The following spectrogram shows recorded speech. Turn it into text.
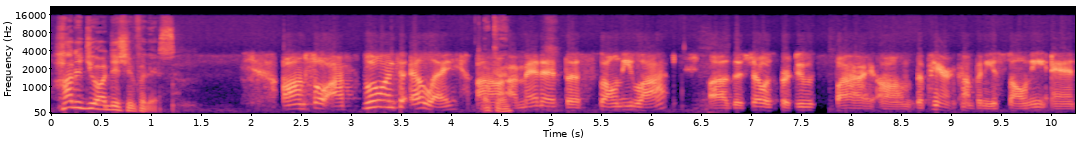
how did you audition for this? Um, so I flew into LA. Uh, Okay. I met at the Sony lot. Uh, the show is produced by um, the parent company is Sony, and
